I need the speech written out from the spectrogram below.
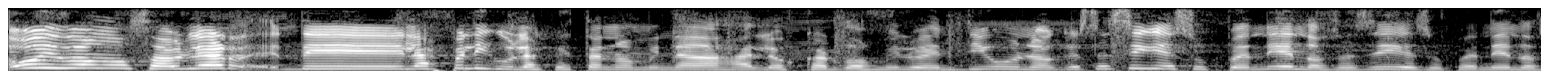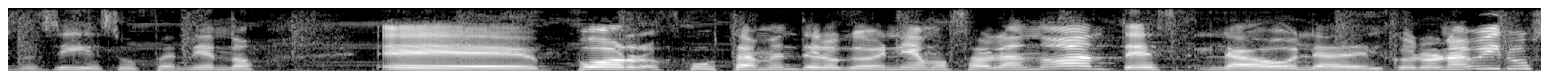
Hoy vamos a hablar de las películas que están nominadas al Oscar 2021, que se sigue suspendiendo, se sigue suspendiendo, se sigue suspendiendo eh, por justamente lo que veníamos hablando antes, la ola del coronavirus.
